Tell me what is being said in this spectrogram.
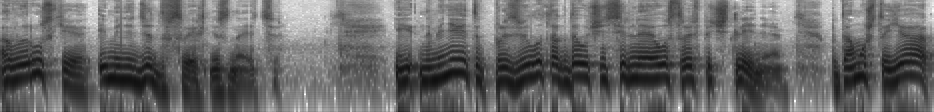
А вы, русские, имени дедов своих не знаете. И на меня это произвело тогда очень сильное и острое впечатление, потому что я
